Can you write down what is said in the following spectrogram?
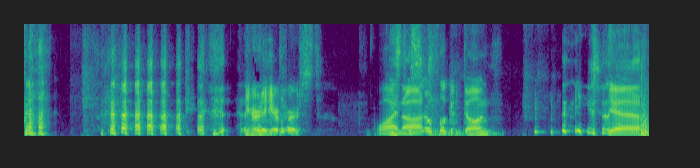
You heard it here first. Why He's just not? so fucking done. Just- yeah.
